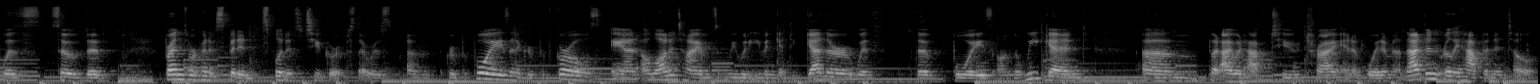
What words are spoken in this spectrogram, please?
was so the friends were kind of split, in, split into two groups. There was um, a group of boys and a group of girls, and a lot of times we would even get together with the boys on the weekend. Um, but I would have to try and avoid them. Now, that didn't really happen until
